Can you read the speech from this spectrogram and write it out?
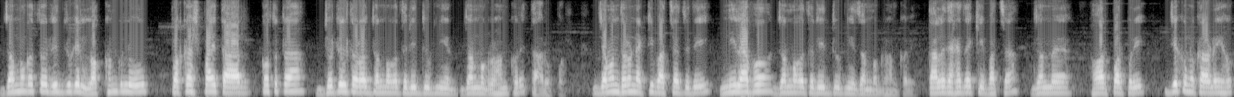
জন্মগত হৃদরোগের লক্ষণগুলো প্রকাশ পায় তার কতটা জটিলতর জন্মগত হৃদরোগ নিয়ে জন্মগ্রহণ করে তার উপর। যেমন ধরুন, একটি বাচ্চা যদি নীলাভ জন্মগত হৃদরোগ নিয়ে জন্মগ্রহণ করে, তাহলে দেখা যায় কি, বাচ্চা জন্মে হওয়ার পরপরই যে কোনো কারণেই হোক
